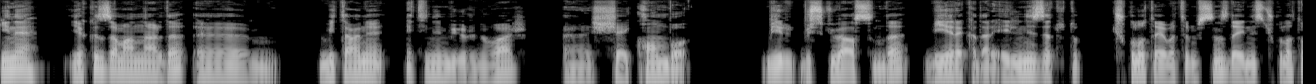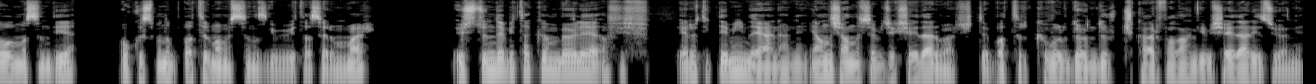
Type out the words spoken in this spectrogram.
Yine yakın zamanlarda e, bir tane etinin bir ürünü var. E, şey combo bir bisküvi aslında bir yere kadar elinizle tutup çikolataya batırmışsınız da eliniz çikolata olmasın diye o kısmını batırmamışsınız gibi bir tasarım var. Üstünde bir takım böyle hafif erotik demeyeyim de yani hani yanlış anlaşılabilecek şeyler var. İşte batır, kıvır, döndür, çıkar falan gibi şeyler yazıyor hani.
